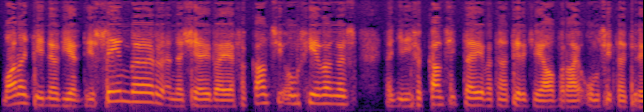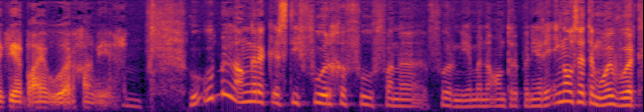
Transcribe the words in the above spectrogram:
Maar dan jy nou weer Desember en as jy by 'n vakansieomgewing is, dan jy die vakansietye wat natuurlik help raai omset natuurlik weer baie hoër gaan wees. Hmm. Hoe hoe belangrik is die voorgevoel van 'n voornemende entrepreneur? Die Engels het 'n mooi woord,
